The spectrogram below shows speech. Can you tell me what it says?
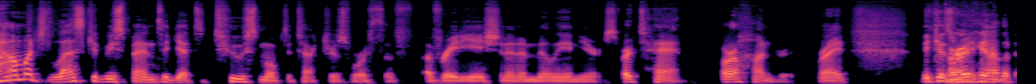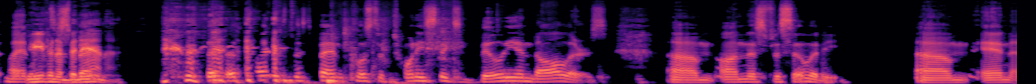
how much less could we spend to get to two smoke detectors worth of, of radiation in a million years or 10 or 100, right? Because or right now the plan even a spend, banana. the, plan is to spend close to $26 billion um, on this facility. Um, and,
